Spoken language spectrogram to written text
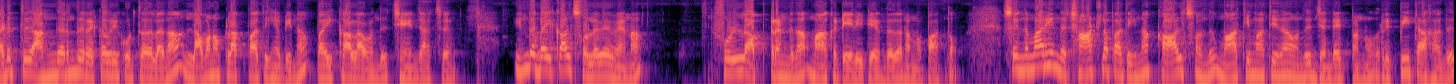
அடுத்து அங்கேருந்து ரெக்கவரி கொடுத்ததுல தான் லெவன் ஓ கிளாக் பார்த்தீங்க அப்படின்னா பைக்காலாக வந்து சேஞ்ச் ஆச்சு. இந்த பைக்கால் சொல்லவே வேணாம். ஃபுல் அப் ட்ரெண்ட் தான் மார்க்கெட் ஏறிட்டே இருந்ததை நம்ம பார்த்தோம். ஸோ இந்த மாதிரி இந்த சார்ட்டில் பார்த்தீங்கன்னா கால்ஸ் வந்து மாற்றி மாற்றி தான் வந்து ஜென்ரேட் பண்ணும். ரிப்பீட் ஆகாது.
